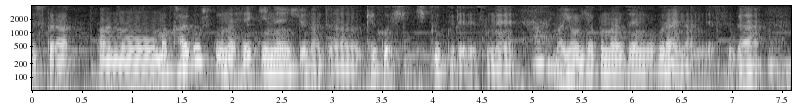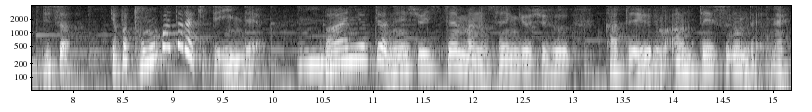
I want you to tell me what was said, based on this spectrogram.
ですから、あのーまあ、介護職の平均年収なんてのは結構ひ低くてですね、はい。まあ、400万前後ぐらいなんですが実はやっぱり共働きっていいんだよ、場合によっては年収1000万の専業主婦家庭よりも安定するんだよね。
